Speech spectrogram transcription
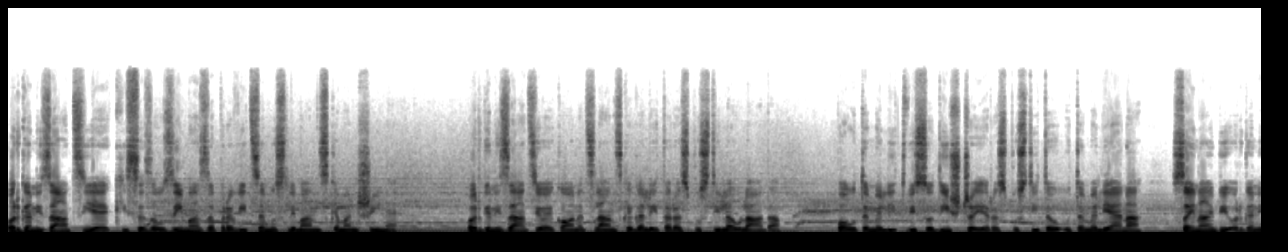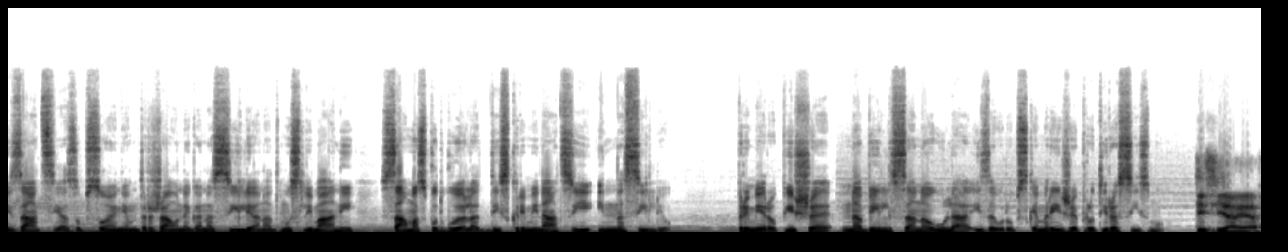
organizacije, ki se zauzema za pravice muslimanske manjšine. Organizacijo je konec lanskega leta razpustila vlada. Po utemeljitvi sodišča je razpustitev utemeljena, saj naj bi organizacija z obsojenjem državnega nasilja nad muslimani sama spodbujala diskriminaciji in nasilju. Primer opiše Nabil Sanaula iz Evropske mreže proti rasizmu. CCIF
